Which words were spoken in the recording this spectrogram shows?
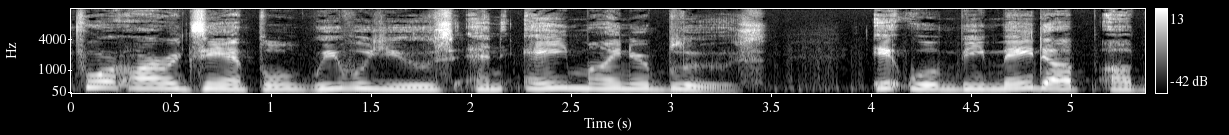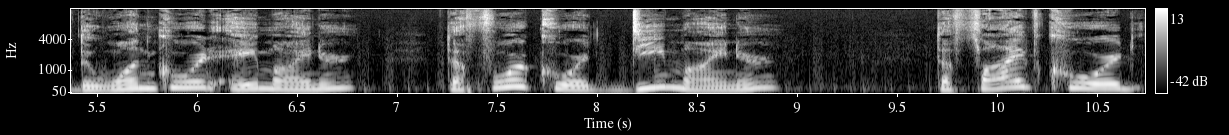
For our example, we will use an A minor blues. It will be made up of the one chord A minor, the four chord D minor, the five chord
